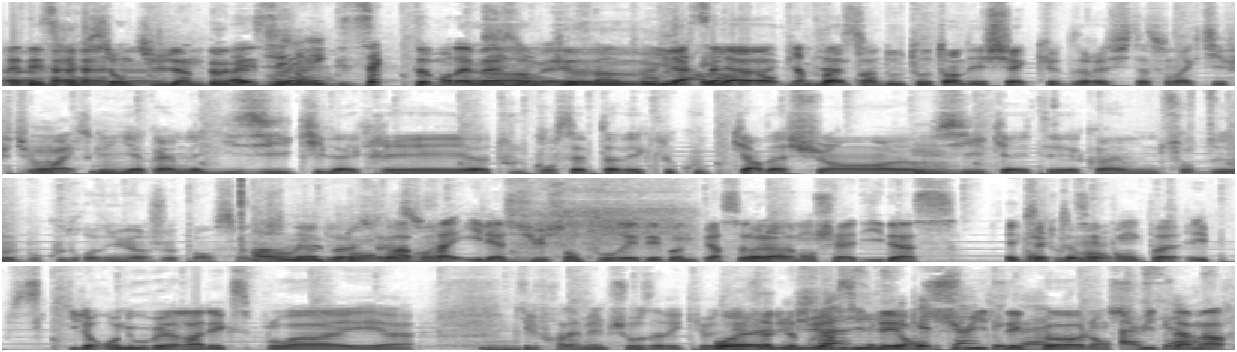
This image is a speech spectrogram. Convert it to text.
La description que tu viens de donner, Bah, c'est exactement la Non, même que truc- Il a, il ça, a- l'Empire il a Palpatine. sans doute autant d'échecs que de réussite à son actif, tu vois. Ouais. Parce qu'il Mm. y a quand même la Yeezy qu'il a créé, euh, tout le concept avec le couple Kardashian euh, Mm. aussi, qui a été quand même une source de beaucoup de revenus, hein, je pense. hein, Ah Gina, oui, de bah. Après, il a su s'entourer des bonnes personnes, Voilà. notamment chez Adidas, Exactement. ses pompes, et ce qu'il renouvellera l'exploit et euh, Mm. qu'il fera la même chose avec euh, l'université, ensuite l'école, ensuite la marque.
